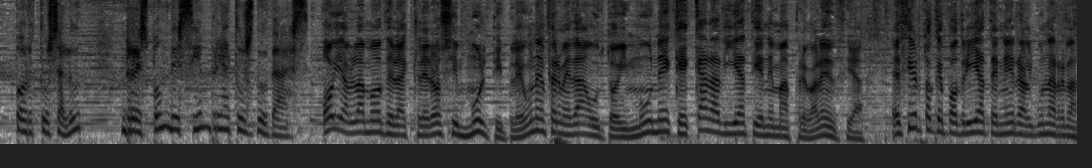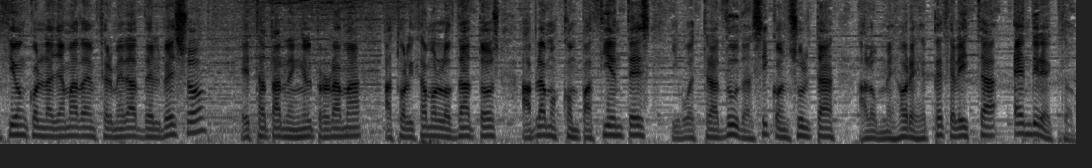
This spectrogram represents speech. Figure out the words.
por tu salud, responde siempre a tus dudas. Hoy hablamos de la esclerosis múltiple, una enfermedad autoinmune que cada día tiene más prevalencia. ¿Es cierto que podría tener alguna relación con la llamada enfermedad del beso? Esta tarde en el programa actualizamos los datos, hablamos con pacientes y vuestras dudas y consultas a los mejores especialistas en directo.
